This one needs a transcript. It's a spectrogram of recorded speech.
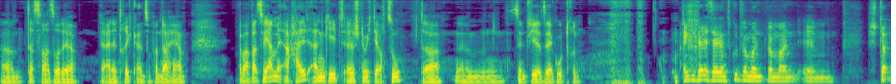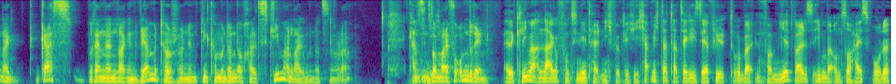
Ähm, das war so der, der eine Trick. Also von daher. Aber was Wärmeerhalt angeht, äh, stimme ich dir auch zu. Da ähm, sind wir sehr gut drin. Eigentlich wäre das ja ganz gut, wenn man, wenn man ähm, statt einer Gasbrennanlage einen Wärmetauscher nimmt, den kann man dann auch als Klimaanlage benutzen, oder? Kannst du nicht. Sommer einfach umdrehen. Also Klimaanlage funktioniert halt nicht wirklich. Ich habe mich da tatsächlich sehr viel darüber informiert, weil es eben bei uns so heiß wurde.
